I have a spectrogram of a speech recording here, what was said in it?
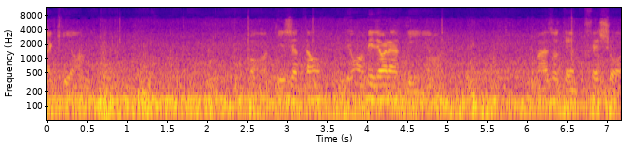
Tá aqui, ó. Aqui já um, deu uma melhoradinha, ó mas o tempo fechou.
